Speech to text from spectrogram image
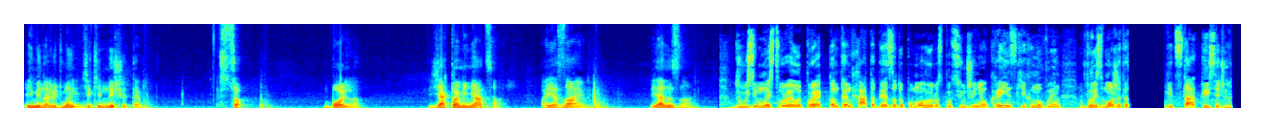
Іменно людьми, які нижче тебе. Все. Больно. Як помінятися? А я знаю. Я не знаю. Друзі, ми створили проект Контент Хата, де за допомогою розповсюдження українських новин ви зможете від 100 тисяч гривень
